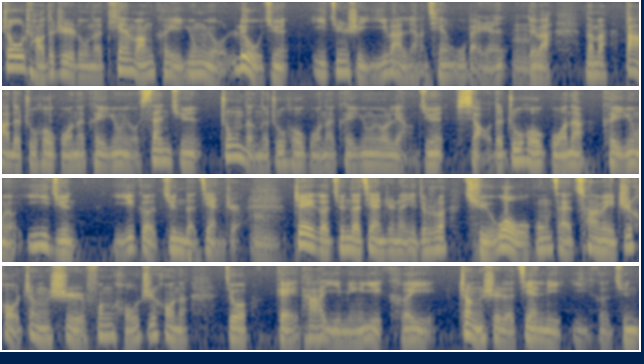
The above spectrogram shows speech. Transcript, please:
周朝的制度呢，天王可以拥有六军。一军是一万两千五百人，对吧？那么大的诸侯国呢，可以拥有三军；中等的诸侯国呢，可以拥有两军；小的诸侯国呢，可以拥有一军，一个军的建制。嗯，这个军的建制呢，也就是说，曲沃武功在篡位之后，正式封侯之后呢，就给他以名义可以正式的建立一个军，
